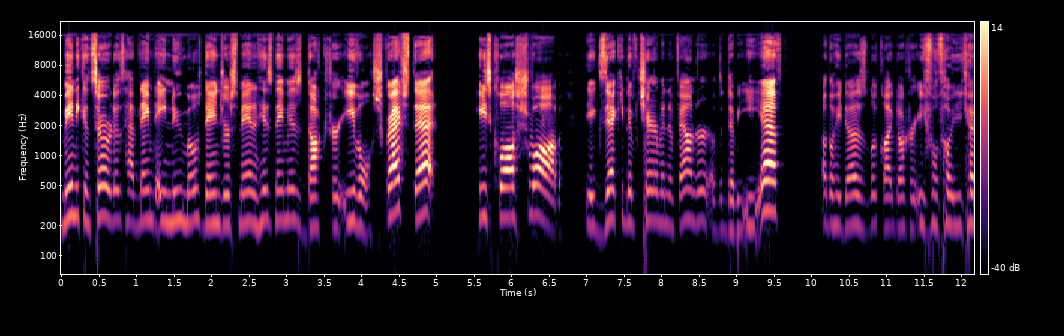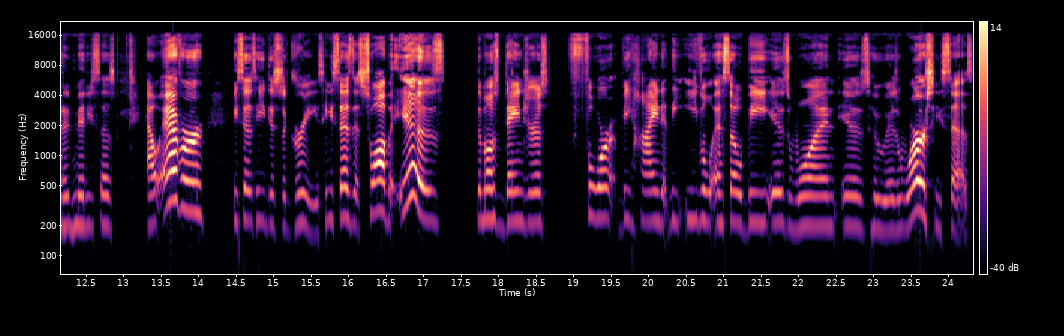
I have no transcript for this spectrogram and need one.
Many conservatives have named a new most dangerous man, and his name is Dr. Evil. Scratch that. He's Klaus Schwab, the executive chairman and founder of the WEF. Although he does look like Dr. Evil, though you gotta admit, he says. However, he says he disagrees. He says that Schwab is the most dangerous behind the evil SOB is one is who is worse, he says.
